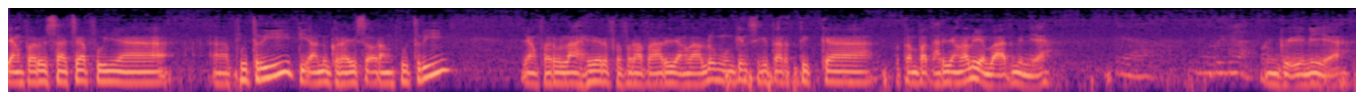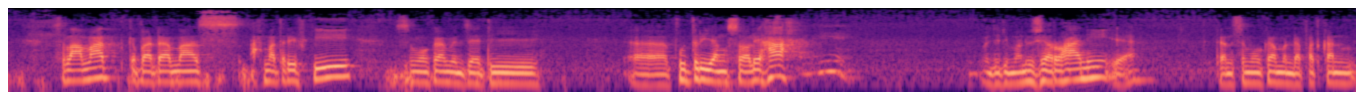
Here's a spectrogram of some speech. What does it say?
yang baru saja punya uh, putri dianugerahi seorang putri yang baru lahir beberapa hari yang lalu mungkin sekitar tiga atau empat hari yang lalu ya Mbak Admin ya, ya minggu, ini minggu ini ya. Selamat kepada Mas Ahmad Rifki. Semoga menjadi uh, putri yang solehah. Menjadi manusia rohani ya dan semoga mendapatkan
